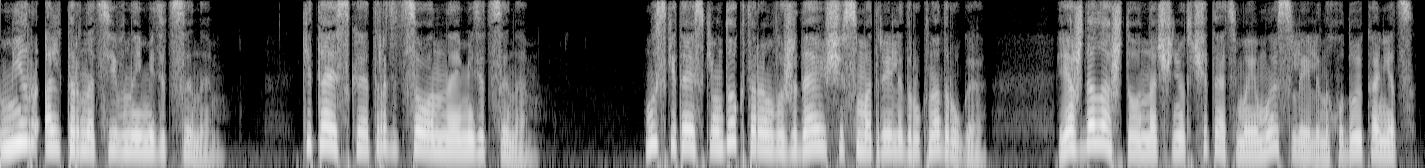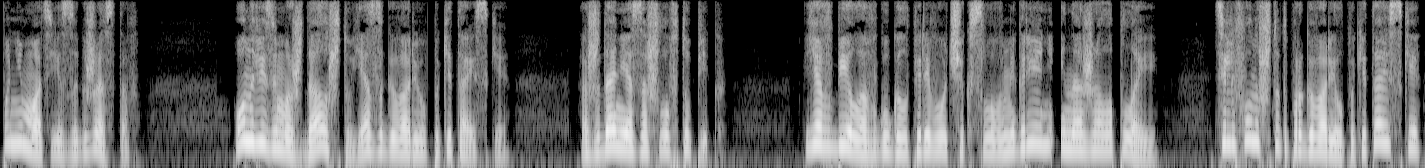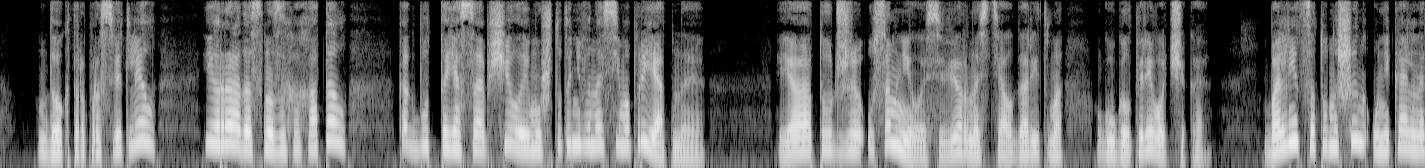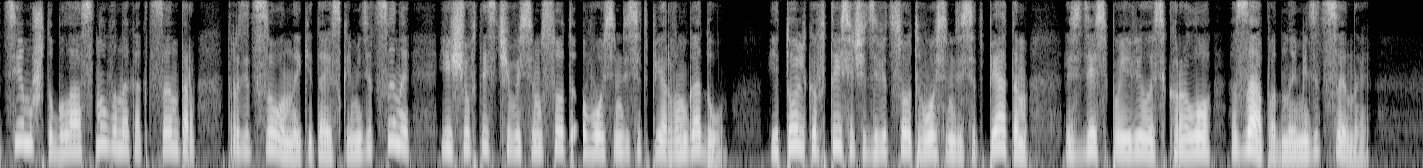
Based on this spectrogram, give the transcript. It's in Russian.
Мир альтернативной медицины. Китайская традиционная медицина. Мы с китайским доктором выжидающе смотрели друг на друга. Я ждала, что он начнет читать мои мысли или на худой конец понимать язык жестов. Он, видимо, ждал, что я заговорю по-китайски. Ожидание зашло в тупик. Я вбила в Google переводчик слово «мигрень» и нажала «плей». Телефон что-то проговорил по-китайски — Доктор просветлел и радостно захохотал, как будто я сообщила ему что-то невыносимо приятное. Я тут же усомнилась в верности алгоритма Google-переводчика. Больница Туншин уникальна тем, что была основана как центр традиционной китайской медицины еще в 1881 году. И только в 1985 здесь появилось крыло западной медицины –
